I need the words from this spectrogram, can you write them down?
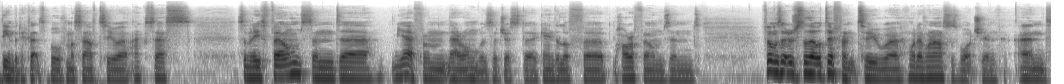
deemed it acceptable for myself to uh, access some of these films, and uh, yeah, from there onwards, I just uh, gained a love for horror films and films that were just a little different to uh, what everyone else was watching, and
